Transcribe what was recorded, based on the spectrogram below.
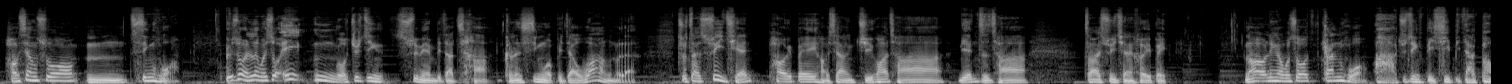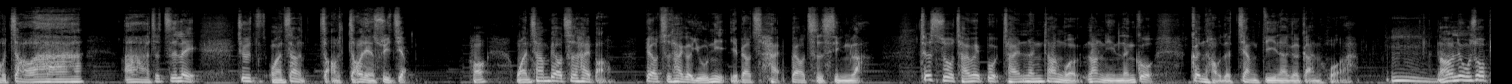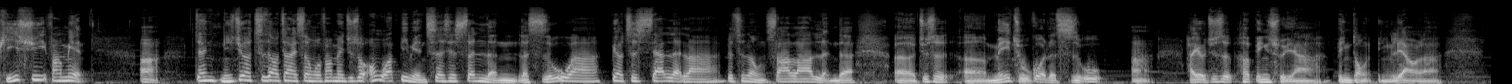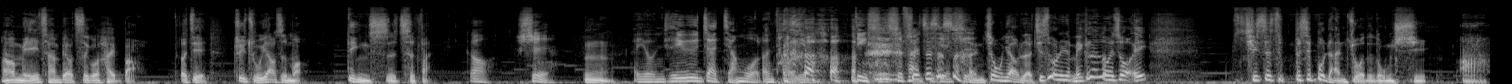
好像说，嗯，心火，比如说你认为说，哎，嗯，我最近睡眠比较差，可能心火比较旺了。就在睡前泡一杯，好像菊花茶、莲子茶，在睡前喝一杯。然后另外我们说肝火啊，最近脾气比较暴躁啊啊这之类，就晚上早早点睡觉。好，晚餐不要吃太饱，不要吃太过油腻，也不要吃太不要吃辛辣。这时候才会不才能让我让你能够更好的降低那个肝火啊。嗯。然后如果说脾虚方面啊。但你就要知道，在生活方面，就说哦，我要避免吃那些生冷的食物啊，不要吃 salad 啦，不要吃那种沙拉冷的，呃，就是呃没煮过的食物啊，还有就是喝冰水啊，冰冻饮料啦，然后每一餐不要吃过太饱，而且最主要是什么？定时吃饭。哦，是，嗯，哎呦，你这又在讲我了，很讨厌。定时吃饭，这这是很重要的。其实我每个人都会说，哎，其实这不是不难做的东西啊。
